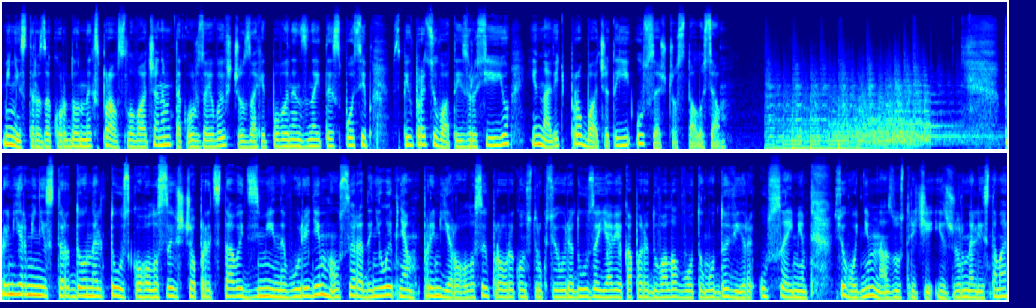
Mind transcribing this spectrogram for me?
Міністр закордонних справ Словаччини також заявив, що Захід повинен знайти спосіб співпрацювати із Росією і навіть пробачити їй усе, що сталося. Прем'єр-міністр Дональд Туск оголосив, що представить зміни в уряді у середині липня. Прем'єр оголосив про реконструкцію уряду у заяві, яка передувала вотуму довіри у Сеймі. Сьогодні на зустрічі із журналістами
